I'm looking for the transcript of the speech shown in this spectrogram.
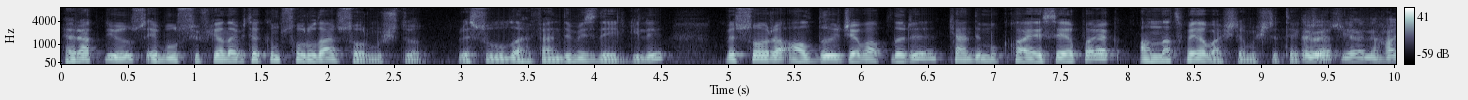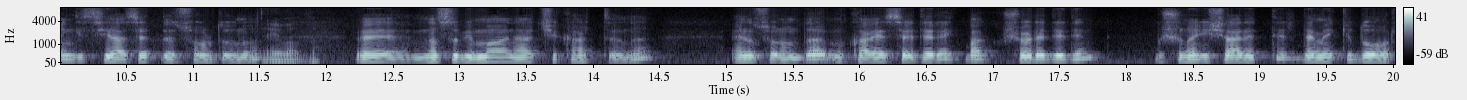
Heraklius Ebu Süfyan'a bir takım sorular sormuştu. Resulullah Efendimizle ilgili ve sonra aldığı cevapları kendi mukayese yaparak anlatmaya başlamıştı tekrar. Evet yani hangi siyasetle sorduğunu Eyvallah. ve nasıl bir mana çıkarttığını en sonunda mukayese ederek bak şöyle dedin bu şuna işarettir demek ki doğru.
